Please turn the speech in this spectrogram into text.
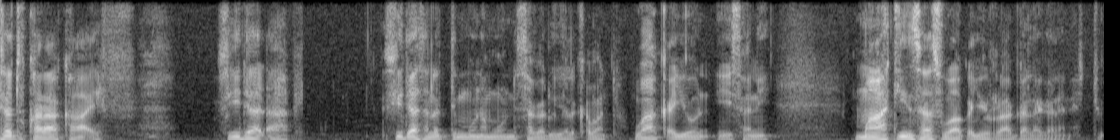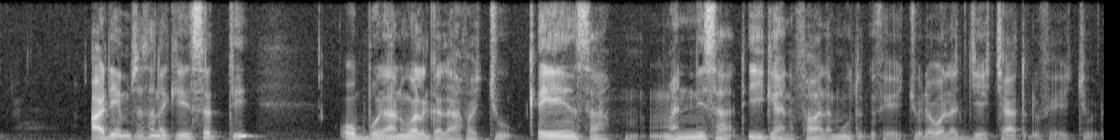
Isatu karaa kaa'eef siidaa dhaabe. Siidaa sanatti immoo namoonni sagaduu jalqaban waaqayyoon dhiisanii maatiin isaas waaqayyo irraa galagalan jechuudha. Adeemsa sana keessatti obbolaan wal galaafachuu qeensa mannisaa dhiigaan faalamuutu dhufe jechuudha wal ajjeechaatu dhufe jechuudha.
